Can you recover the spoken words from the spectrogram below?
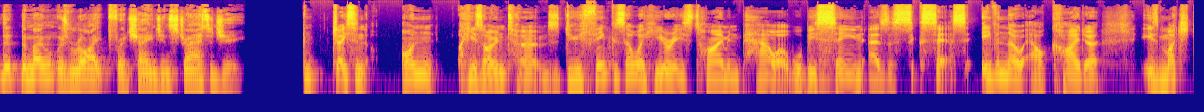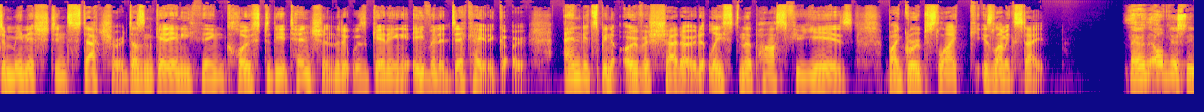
the, the moment was ripe for a change in strategy. And Jason, on his own terms, do you think Zawahiri's time in power will be seen as a success? Even though Al Qaeda is much diminished in stature, it doesn't get anything close to the attention that it was getting even a decade ago. And it's been overshadowed, at least in the past few years, by groups like Islamic State. There are obviously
